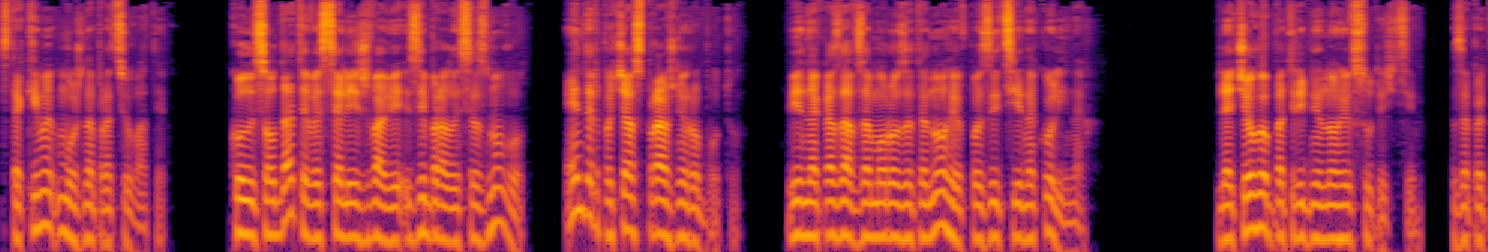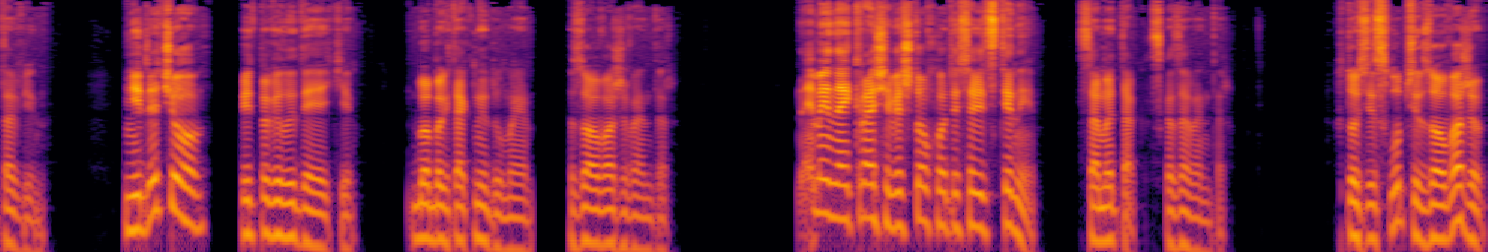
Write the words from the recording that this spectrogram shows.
З такими можна працювати. Коли солдати веселі й жваві зібралися знову, Ендер почав справжню роботу. Він наказав заморозити ноги в позиції на колінах. Для чого потрібні ноги в сутичці? запитав він. Ні для чого, відповіли деякі. Бобик так не думає, зауважив Ендер. Ними найкраще відштовхуватися від стіни. Саме так, сказав Ендер. Хтось із хлопців зауважив,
